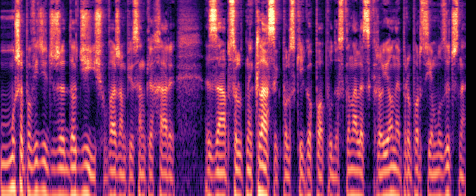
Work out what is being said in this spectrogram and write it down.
muszę powiedzieć, że do dziś uważam piosenkę Harry za absolutny klasyk polskiego popu, doskonale skrojone proporcje muzyczne,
